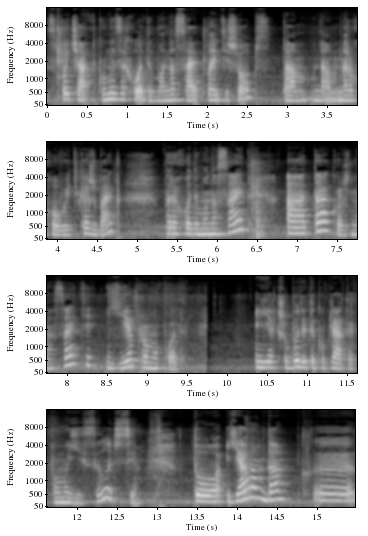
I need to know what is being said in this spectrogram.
Спочатку ми заходимо на сайт Letyshops, там нам нараховують кешбек. Переходимо на сайт, а також на сайті є промокод. І якщо будете купляти по моїй силочці, то я вам дам е,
